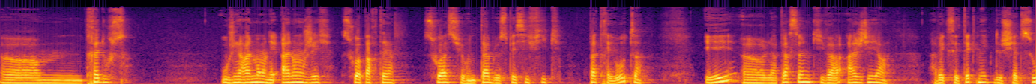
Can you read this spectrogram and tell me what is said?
euh, très douce, où généralement on est allongé, soit par terre, soit sur une table spécifique, pas très haute, et euh, la personne qui va agir avec ces techniques de shiatsu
